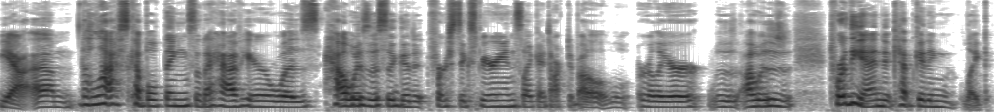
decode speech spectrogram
yeah, um, the last couple things that I have here was how was this a good first experience? Like I talked about a little earlier, was I was toward the end, it kept getting like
